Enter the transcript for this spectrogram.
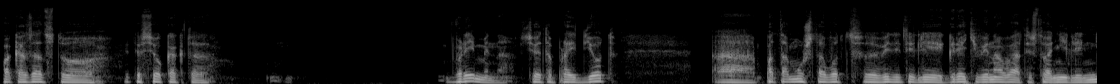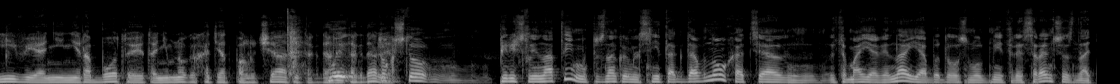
показать, что это все как-то временно, все это пройдет, а, потому что вот, видите ли, греки виноваты, что они ленивые, они не работают, они много хотят получать и так далее, мы и так далее. Только что перешли на «ты», мы познакомились не так давно, хотя это моя вина, я бы должен был Дмитрия раньше знать.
